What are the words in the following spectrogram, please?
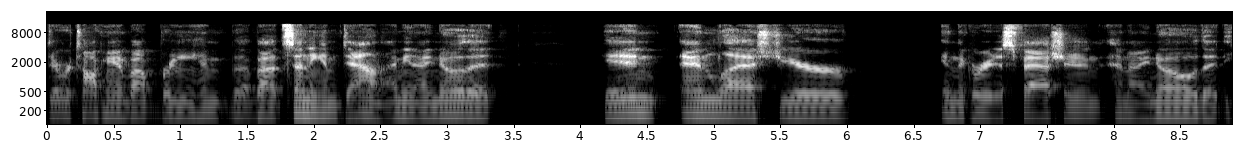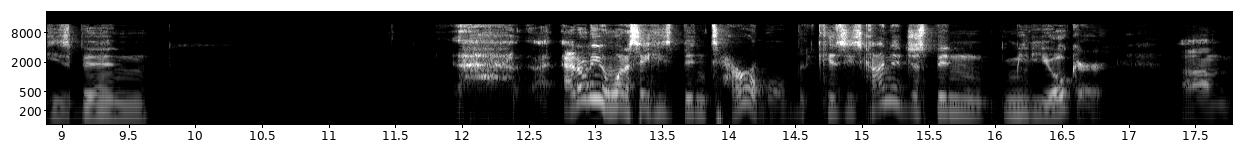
they were talking about bringing him about sending him down. I mean, I know that he didn't end last year in the greatest fashion, and I know that he's been. I don't even want to say he's been terrible because he's kind of just been mediocre. Um,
